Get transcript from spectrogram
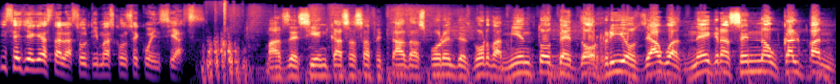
y se llegue hasta las últimas consecuencias. Más de 100 casas afectadas por el desbordamiento de dos ríos de aguas negras en Naucalpan.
